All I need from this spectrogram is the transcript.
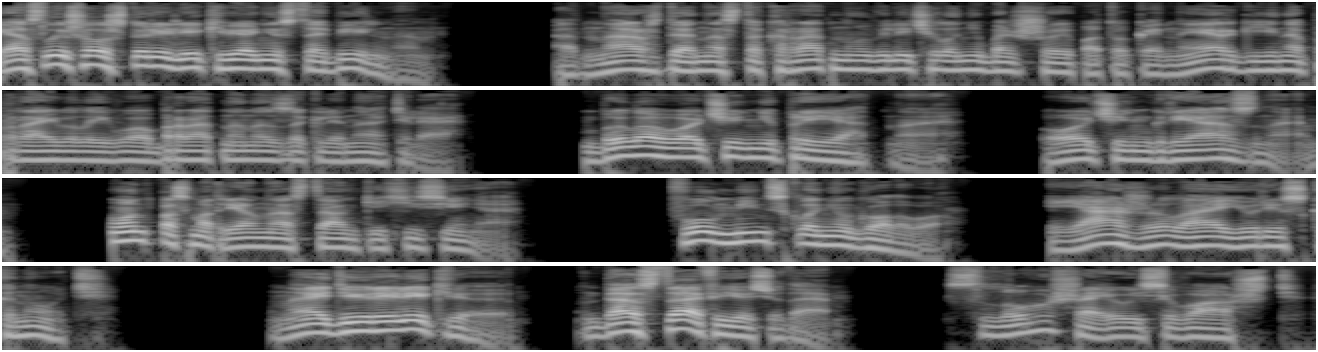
Я слышал, что реликвия нестабильна. Однажды она стократно увеличила небольшой поток энергии и направила его обратно на заклинателя. Было очень неприятно. Очень грязно. Он посмотрел на останки Хисиня. Фул склонил голову. «Я желаю рискнуть». «Найди реликвию. Доставь ее сюда». «Слушаюсь, вождь».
